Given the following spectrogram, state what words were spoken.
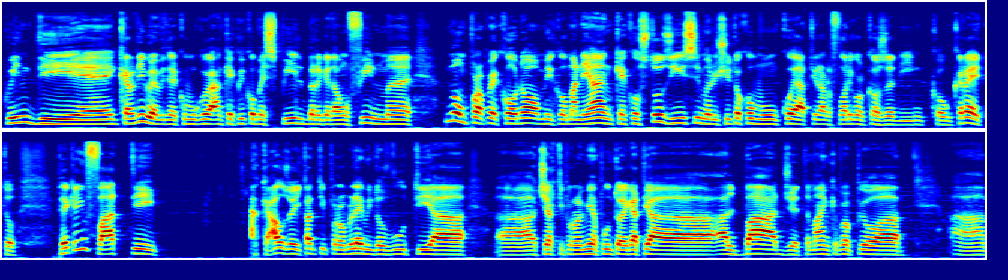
Quindi è incredibile vedere comunque anche qui come Spielberg da un film non proprio economico ma neanche costosissimo è riuscito comunque a tirar fuori qualcosa di concreto. Perché infatti a causa di tanti problemi dovuti a, a certi problemi appunto legati a, al budget, ma anche proprio a, a,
